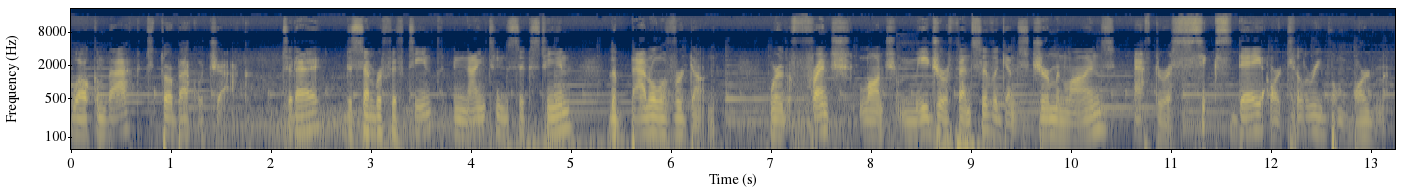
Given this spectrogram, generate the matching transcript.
Welcome back to Throwback with Jack. Today, December 15th, in 1916, the Battle of Verdun, where the French launch a major offensive against German lines after a six day artillery bombardment.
